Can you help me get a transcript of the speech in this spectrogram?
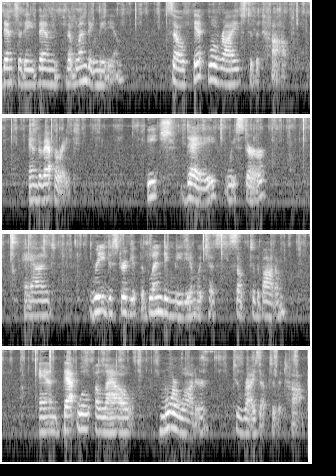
density than the blending medium. So it will rise to the top and evaporate. Each day we stir and redistribute the blending medium, which has sunk to the bottom, and that will allow more water to rise up to the top.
